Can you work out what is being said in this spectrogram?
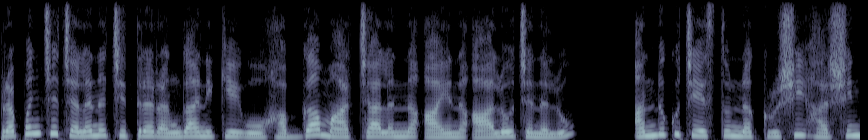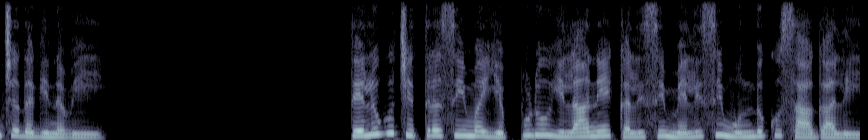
ప్రపంచ చలనచిత్ర రంగానికే ఓ హబ్గా మార్చాలన్న ఆయన ఆలోచనలు అందుకు చేస్తున్న కృషి హర్షించదగినవి. తెలుగు చిత్రసీమ ఎప్పుడూ ఇలానే కలిసి మెలిసి ముందుకు సాగాలి.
